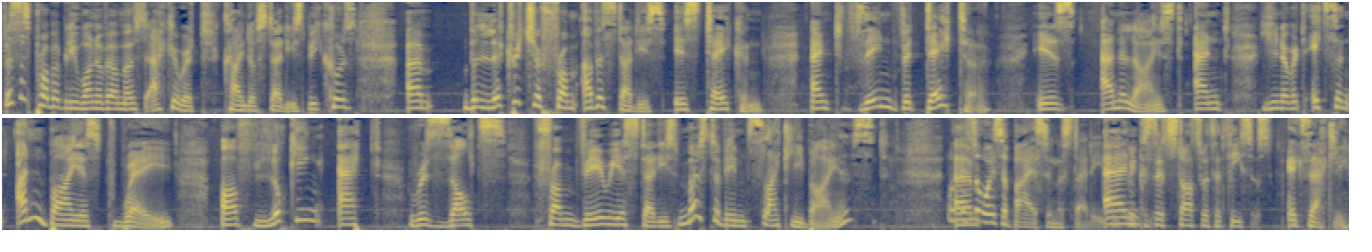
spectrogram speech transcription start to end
this is probably one of our most accurate kind of studies because um, the literature from other studies is taken and then the data is analyzed and you know it, it's an unbiased way of looking at results from various studies most of them slightly biased Well, there's always a bias in a study and- because it starts with a thesis. Exactly.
